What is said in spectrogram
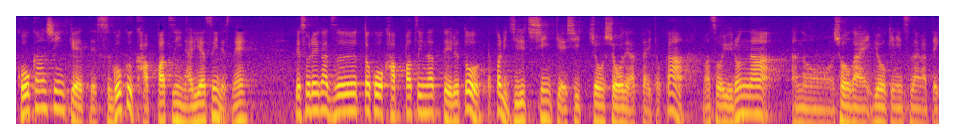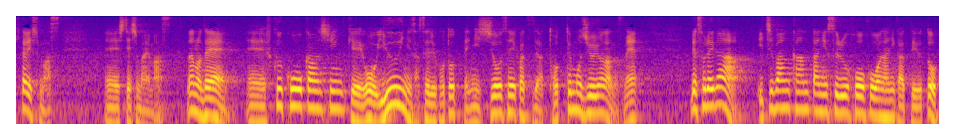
交感神経ってすごく活発になりやすいんですね。でそれがずっとこう活発になっているとやっぱり自律神経失調症であったりとか、まあ、そういういろんなあの障害病気につながってきたりします、えー、してしまいます。なので、えー、副交感神経を優位にさせることって日常生活ではとっても重要なんですね。でそれが一番簡単にする方法は何かというと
